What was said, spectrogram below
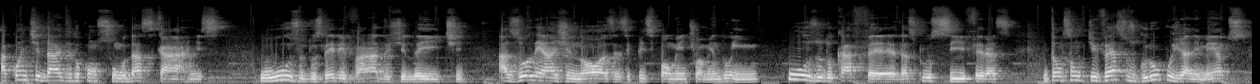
a quantidade do consumo das carnes, o uso dos derivados de leite, as oleaginosas e principalmente o amendoim, o uso do café, das crucíferas. Então, são diversos grupos de alimentos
